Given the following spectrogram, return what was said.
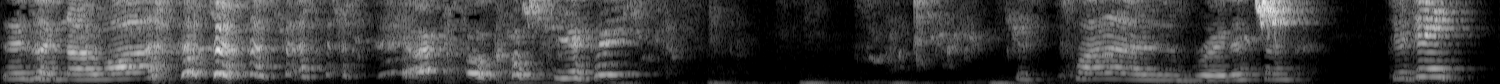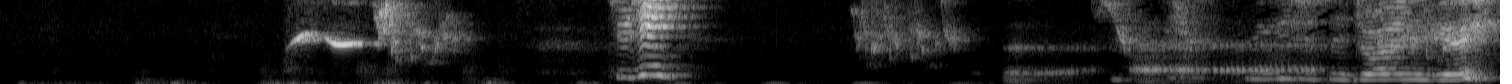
He's like, no, what? I'm so confused. He's planning out his route, I think. Judy! Judy! I think he's just enjoying the view.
